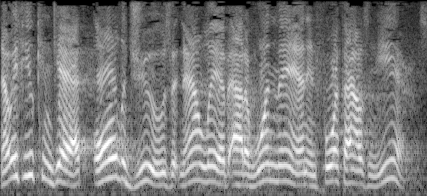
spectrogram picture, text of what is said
Now, if you can get all the Jews that now live out of one man in 4,000 years,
